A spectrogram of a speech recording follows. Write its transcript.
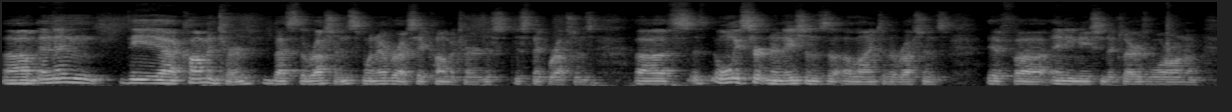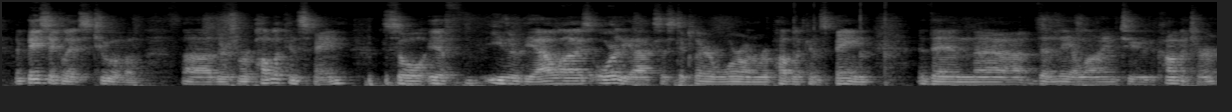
Um, and then the uh, Comintern, that's the Russians. Whenever I say Comintern, just, just think Russians. Uh, only certain nations align to the Russians if uh, any nation declares war on them. And basically, it's two of them. Uh, there's Republican Spain. So if either the Allies or the Axis declare war on Republican Spain, then uh, then they align to the Comintern.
